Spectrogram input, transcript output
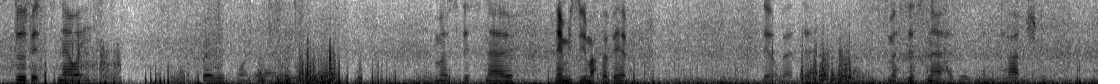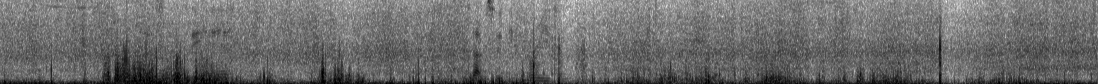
still a bit snowy. Most of the snow, let me zoom up a bit. A little bit there. Most of the snow hasn't been touched. As you can see here, it's absolutely freezing. But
